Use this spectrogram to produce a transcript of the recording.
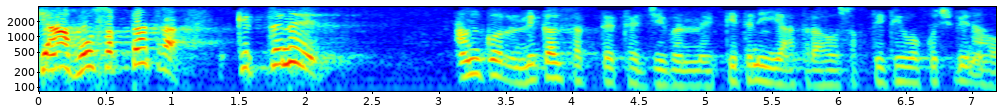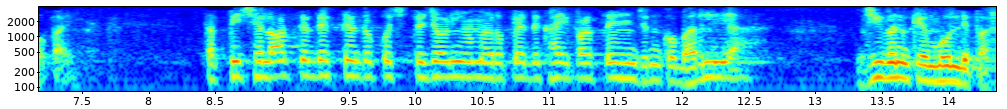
क्या हो सकता था? कितने अंकुर निकल सकते थे जीवन में? कितनी यात्रा हो सकती थी? वो कुछ भी ना हो पाई। तब पीछे लौट के देखते हैं तो कुछ तिजोड़ियों में रुपए दिखाई पड़ते हैं जिनको भर लिया जीवन के मूल्य पर।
